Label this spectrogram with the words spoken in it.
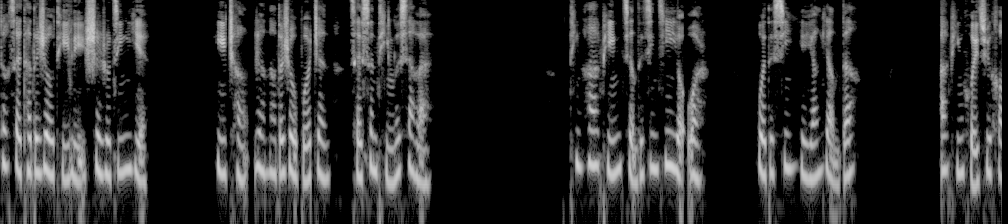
都在他的肉体里摄入精液，一场热闹的肉搏战才算停了下来。听阿平讲得津津有味儿，我的心也痒痒的。阿平回去后，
